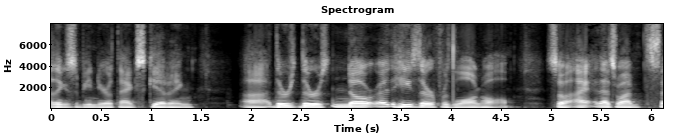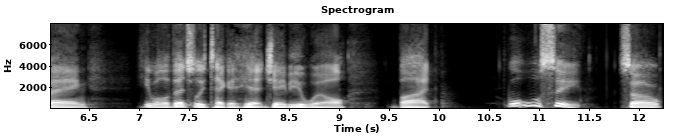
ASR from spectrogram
I think it's to be near Thanksgiving. Uh, there's there's no he's there for the long haul. So I that's why I'm saying he will eventually take a hit. JB will, but we'll we'll see. So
